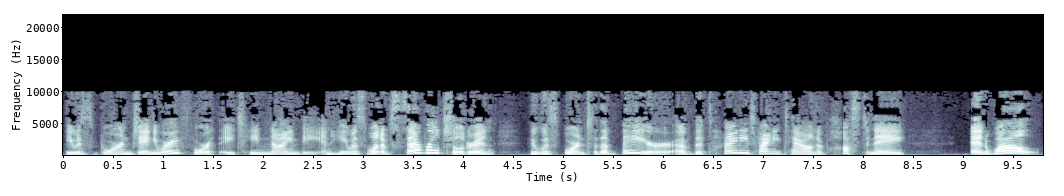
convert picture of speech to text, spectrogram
He was born January 4th, 1890, and he was one of several children who was born to the mayor of the tiny, tiny town of Hostinné. And while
